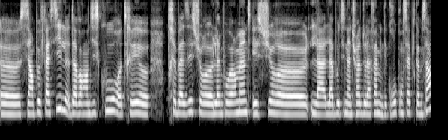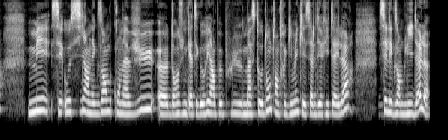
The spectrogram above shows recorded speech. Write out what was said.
euh, c'est un peu facile d'avoir un discours très, euh, très basé sur euh, l'empowerment et sur la, beauté naturelle de la femme et des gros concepts comme ça. Mais c'est aussi un exemple qu'on a vu dans une catégorie un peu plus mastodonte, entre guillemets, qui est celle des retailers. C'est l'exemple Lidl.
